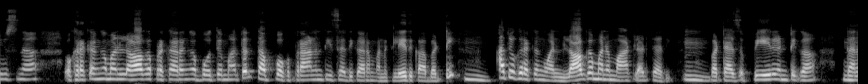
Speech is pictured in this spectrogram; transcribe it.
చూసిన ఒక రకంగా మన లాగా ప్రకారంగా పోతే మాత్రం తప్పు. ఒక ప్రాణం తీసే అధికారం మనకు లేదు కాబట్టి అది ఒక రకంగా మన లాగా మనం మాట్లాడితే అది. బట్ యాజ్ అ పేరెంట్గా తన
